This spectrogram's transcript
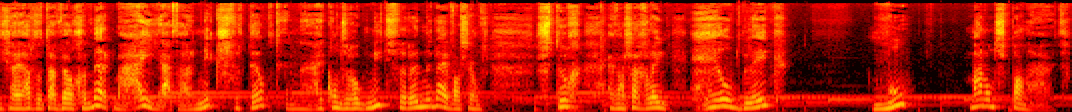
zij, had het daar wel gemerkt, maar hij had haar niks verteld. En uh, hij kon zich ook niets veranderen. Hij was zelfs stug. Hij was zag alleen heel bleek, moe, maar ontspannen uit.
